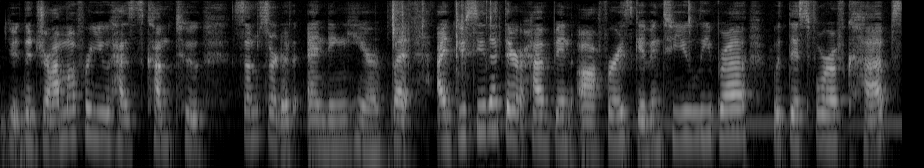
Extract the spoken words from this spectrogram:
the drama for you has come to some sort of ending here. But i do see that there have been offers given to you libra with this four of cups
